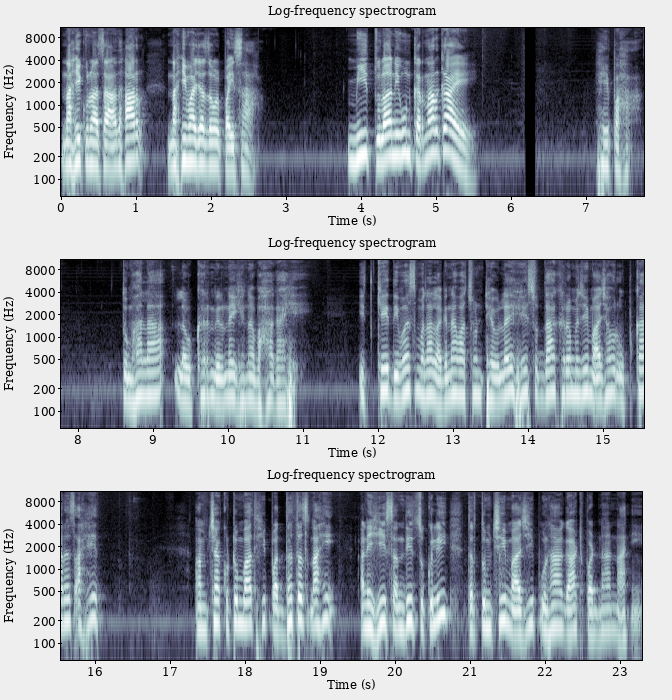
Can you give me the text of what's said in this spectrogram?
नाही कुणाचा आधार नाही माझ्याजवळ पैसा. मी तुला नेऊन करणार काय? हे पहा. तुम्हाला लवकर निर्णय घेणं भाग आहे. इतके दिवस मला लग्न वाचून ठेवलंय हे सुद्धा खरं म्हणजे माझ्यावर उपकारच आहेत. आमच्या कुटुंबात ही पद्धतच नाही आणि ही संधी चुकली तर तुमची माझी पुन्हा गाठ पडणार नाही.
